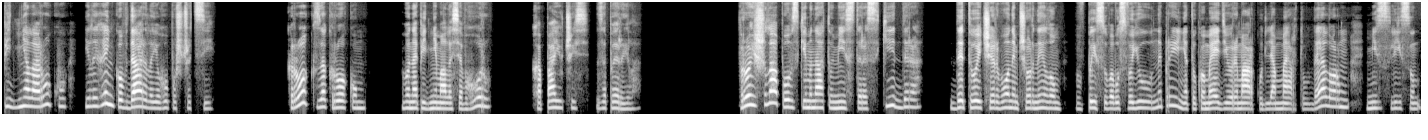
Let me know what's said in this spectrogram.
підняла руку і легенько вдарила його по щоці. Крок за кроком вона піднімалася вгору, хапаючись за перила. Пройшла повз кімнату містера Скіддера, де той червоним чорнилом вписував у свою неприйняту комедію ремарку для Мертл Делорм міс Лісон,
